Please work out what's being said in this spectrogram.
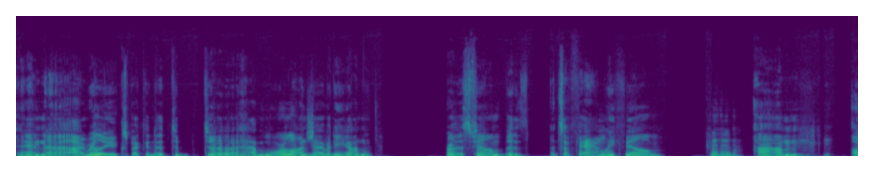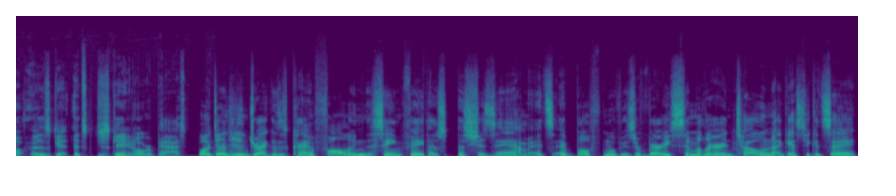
and uh, I really expected it to to have more longevity on for this film. It's, it's a family film. Mm-hmm. Um, oh, it's get, it's just getting overpassed. Well, Dungeons and Dragons is kind of following the same fate as, as Shazam. It's it, both movies are very similar in tone, I guess you could say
